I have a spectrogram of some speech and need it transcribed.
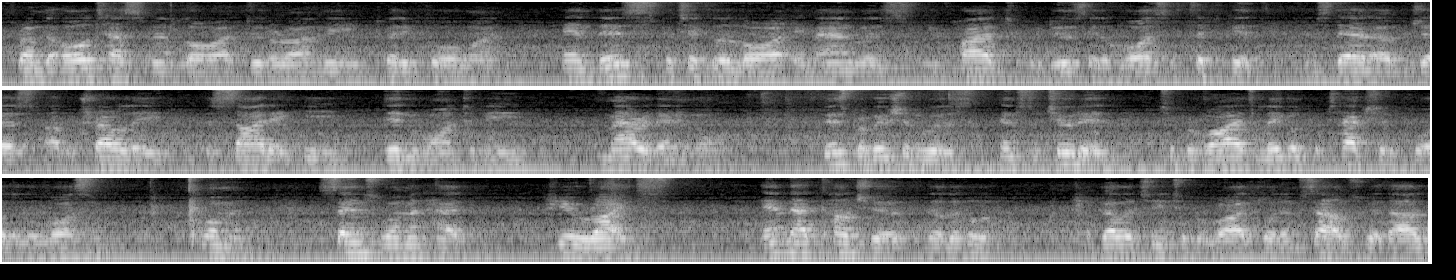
from the Old Testament law, Deuteronomy 24 1. In this particular law, a man was required to produce a divorce certificate instead of just arbitrarily deciding he didn't want to be married anymore. This provision was instituted to provide legal protection for the divorced woman, since women had few rights. In that culture, the little ability to provide for themselves without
